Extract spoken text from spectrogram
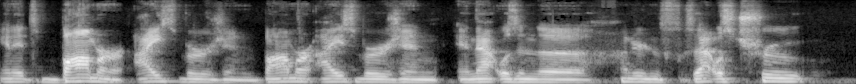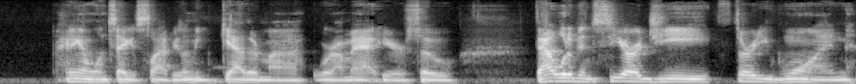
and it's bomber ice version, bomber ice version, and that was in the hundred. So that was true. Hang on one second, Slappy. Let me gather my where I'm at here. So that would have been CRG 31,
